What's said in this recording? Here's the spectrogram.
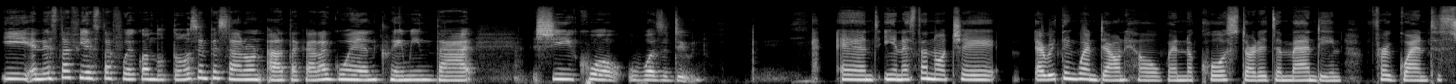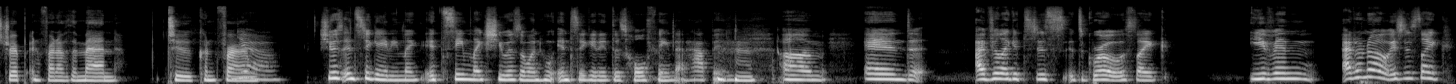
Y en esta fiesta fue cuando todos empezaron a atacar a Gwen, claiming that she, quote, was a dude. And en esta noche, everything went downhill when Nicole started demanding for Gwen to strip in front of the men to confirm. Yeah. She was instigating, like, it seemed like she was the one who instigated this whole thing that happened. Um, and I feel like it's just, it's gross. Like, even, I don't know, it's just like,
